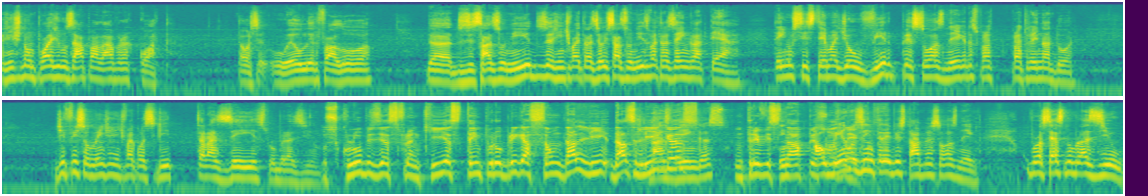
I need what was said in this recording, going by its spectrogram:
a gente não pode usar a palavra cota. Então, o Euler falou da, dos Estados Unidos, a gente vai trazer os Estados Unidos, vai trazer a Inglaterra. Tem um sistema de ouvir pessoas negras para treinador. Dificilmente a gente vai conseguir trazer isso para o Brasil. Os clubes e as franquias têm por obrigação da li, das, ligas das ligas entrevistar em, pessoas Ao menos negras. entrevistar pessoas negras. O processo no Brasil,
